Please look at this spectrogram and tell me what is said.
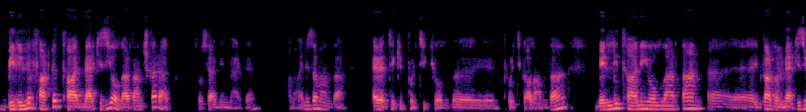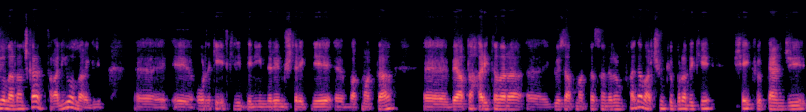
belirli farklı tal merkezi yollardan çıkarak sosyal bilimlerde ama aynı zamanda elbette ki politik yol e, politik alanda belli tali yollardan pardon merkezi yollardan çıkarak tali yollara girip e, oradaki etkili deneyimleri müşterekliğe e, bakmakta e, veyahut da haritalara göz atmakta sanırım fayda var. Çünkü buradaki şey köktenci,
